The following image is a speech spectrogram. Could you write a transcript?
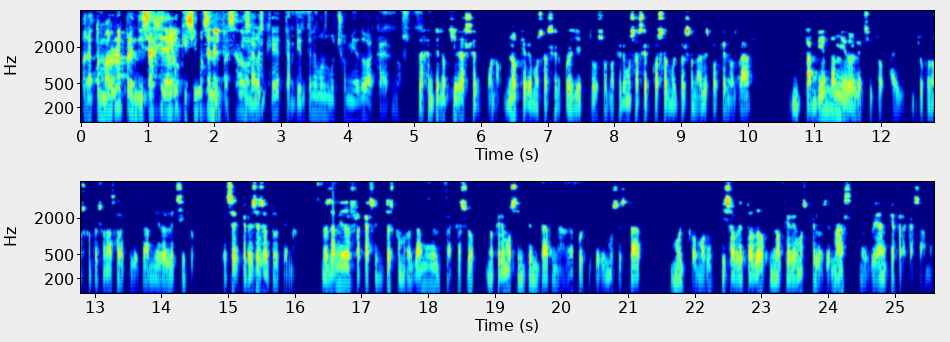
para tomar un aprendizaje de algo que hicimos en el pasado. Y sabes qué? También tenemos mucho miedo a caernos. La gente no quiere hacer, bueno, no queremos hacer proyectos o no queremos hacer cosas muy personales porque nos da, también da miedo el éxito. Hay, yo conozco personas a las que les da miedo el éxito. Ese, pero ese es otro tema. Nos da miedo el fracaso. Entonces, como nos da miedo el fracaso, no queremos intentar nada porque queremos estar muy cómodo y sobre todo no queremos que los demás nos vean que fracasamos.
